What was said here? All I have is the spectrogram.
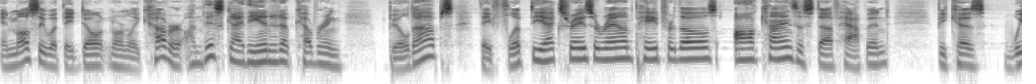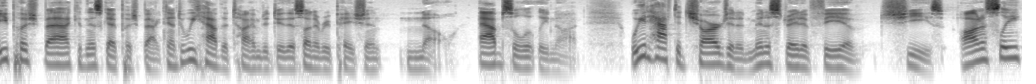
And mostly what they don't normally cover. On this guy, they ended up covering buildups. They flipped the x rays around, paid for those. All kinds of stuff happened because we pushed back and this guy pushed back. Now, do we have the time to do this on every patient? No, absolutely not. We'd have to charge an administrative fee of, geez, honestly,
